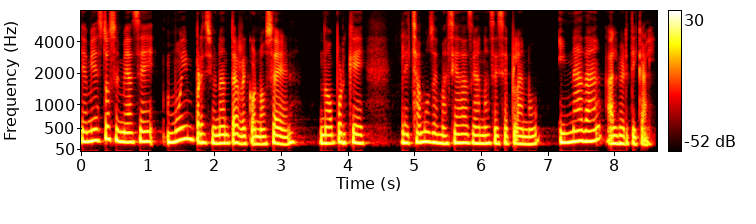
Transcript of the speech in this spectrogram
Y a mí esto se me hace muy impresionante reconocer, ¿no? Porque le echamos demasiadas ganas a ese plano y nada al vertical.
